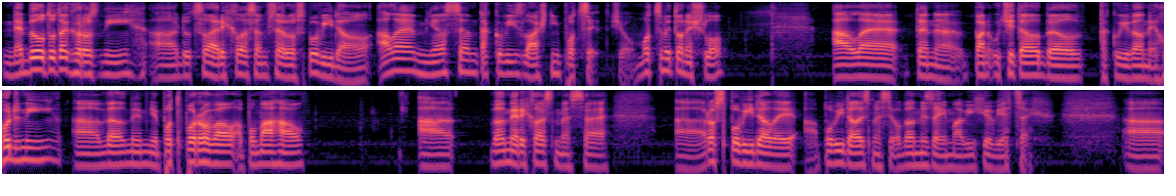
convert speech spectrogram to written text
nebylo to tak hrozný a docela rychle jsem se rozpovídal, ale měl jsem takový zvláštní pocit, že jo. Moc mi to nešlo, ale ten pan učitel byl takový velmi hodný a velmi mě podporoval a pomáhal a velmi rychle jsme se rozpovídali a povídali jsme si o velmi zajímavých věcech. A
